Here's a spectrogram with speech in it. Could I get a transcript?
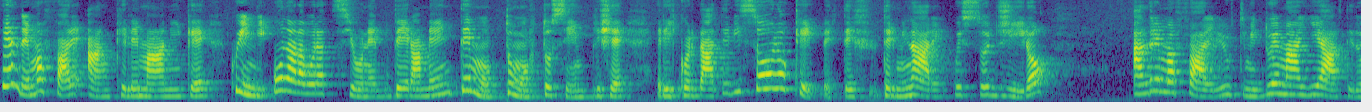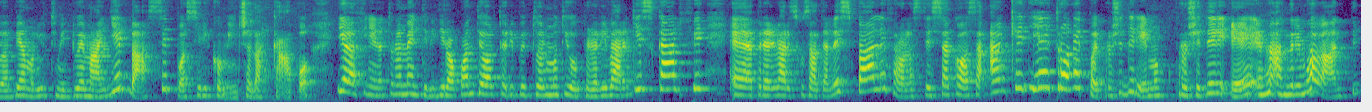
e andremo a fare anche le maniche. Quindi una lavorazione veramente molto molto semplice. Ricordatevi solo che per te terminare questo giro andremo a fare gli ultimi due maglie alte dove abbiamo le ultime due maglie basse e poi si ricomincia da capo. Io alla fine naturalmente vi dirò quante volte ho ripetuto il motivo per arrivare agli scalfi eh, per arrivare scusate alle spalle farò la stessa cosa anche dietro e poi procederemo procedere e andremo avanti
